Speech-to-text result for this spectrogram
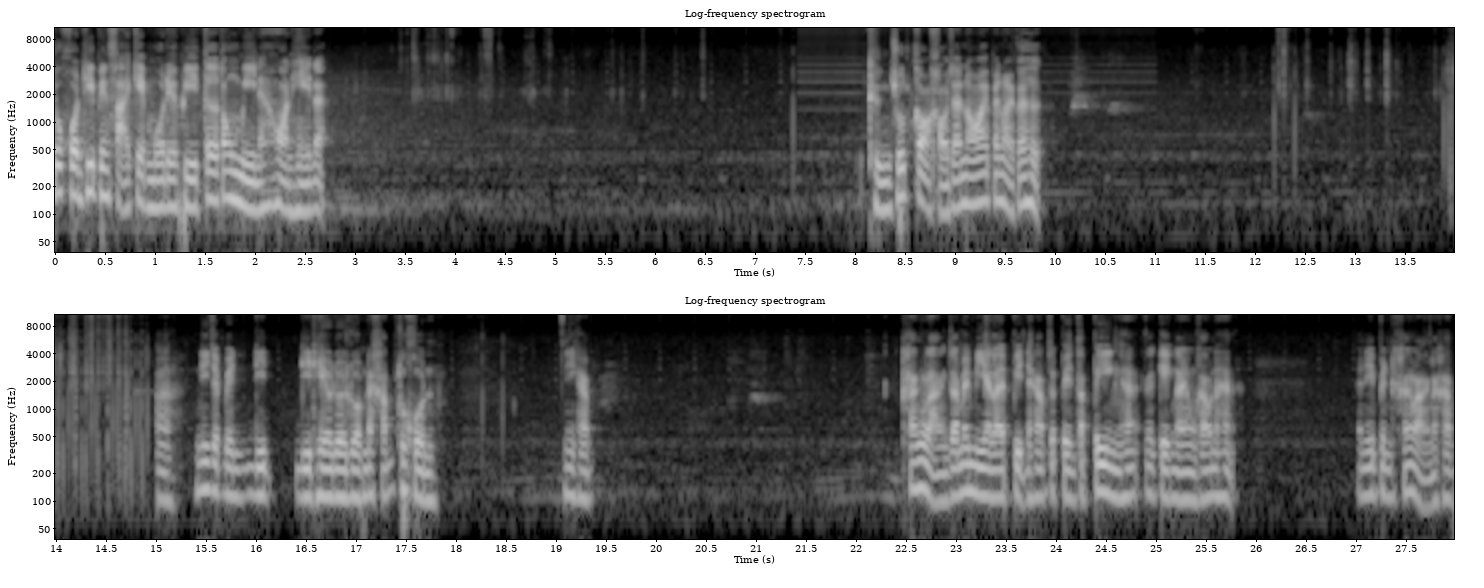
ทุกคนที่เป็นสายเก็บโมเดลพีเตอร์ต้องมีนะฮอนเฮดอะถึงชุดเกาะเขาจะน้อยไปหน่อยก็เหอะ อะ นี่จะเป็นดีดีเทลโดยรวมนะครับทุกคน นี่ครับ ข้างหลังจะไม่มีอะไรปิดนะครับ จะเป็นตะปิ้งฮะกางเกงในของเขานะฮะ อันนี้เป็นข้างหลังนะครับ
